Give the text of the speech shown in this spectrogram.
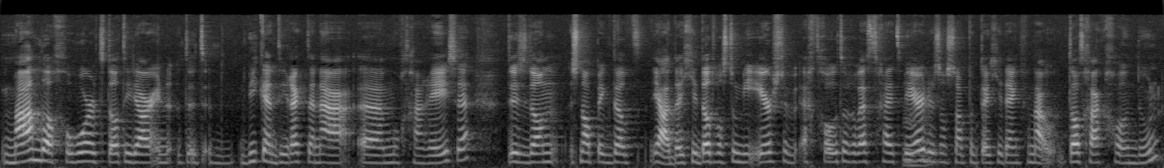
maandag gehoord dat hij daar in het, het- het weekend direct daarna eh, mocht gaan racen. Dus dan snap ik dat, ja, dat je, dat was toen die eerste echt grotere wedstrijd weer. Mhm. Dus dan snap ik dat je denkt van nou, dat ga ik gewoon doen.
